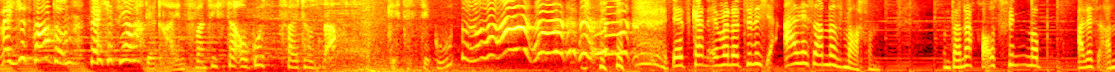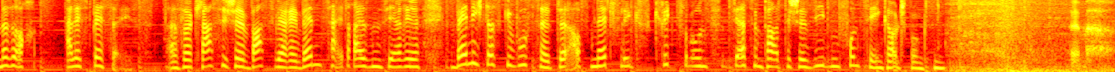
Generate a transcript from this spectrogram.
Welches Datum? Welches Jahr? der 23. August 2008. Geht es dir gut? Jetzt kann Emma natürlich alles anders machen und dann auch rausfinden, ob alles anders auch alles besser ist. Also eine klassische Was wäre wenn Zeitreisenserie. Wenn ich das gewusst hätte, auf Netflix kriegt von uns sehr sympathische 7 von 10 Couchpunkten. Emma,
